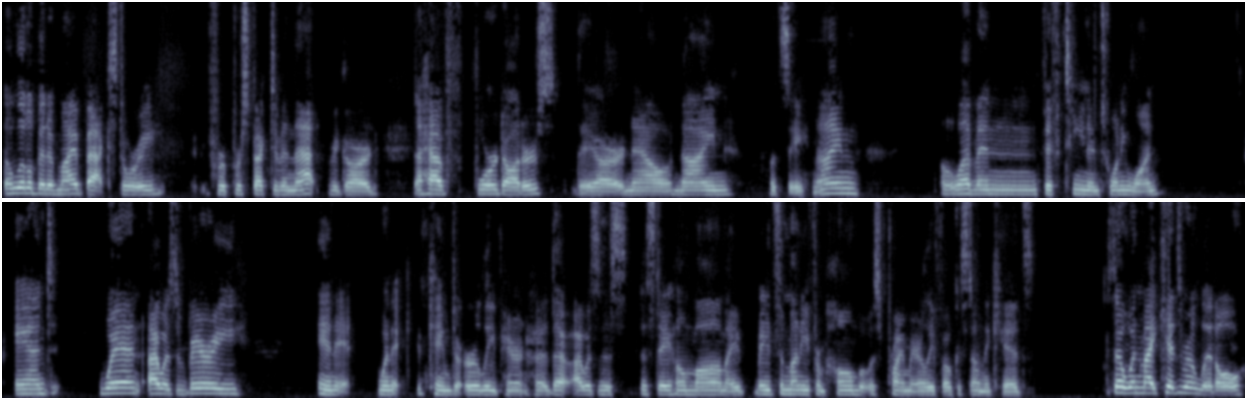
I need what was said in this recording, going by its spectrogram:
A little bit of my backstory for perspective in that regard. I have four daughters. They are now nine, let's see, nine, 11, 15, and 21. And when I was very in it when it came to early parenthood that I was a, a stay home mom. I made some money from home, but was primarily focused on the kids. So when my kids were little,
